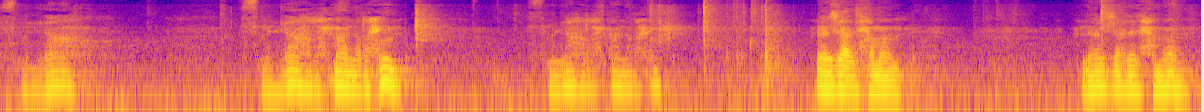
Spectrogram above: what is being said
بسم الله. بسم الله الرحمن الرحيم. بسم الله الرحمن الرحيم. نرجع للحمام. نرجع للحمام.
